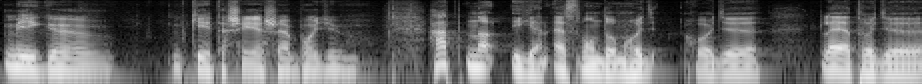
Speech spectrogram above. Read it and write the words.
Még kétesélyesebb, hogy... Hát, na igen, ezt mondom, hogy, hogy lehet, hogy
